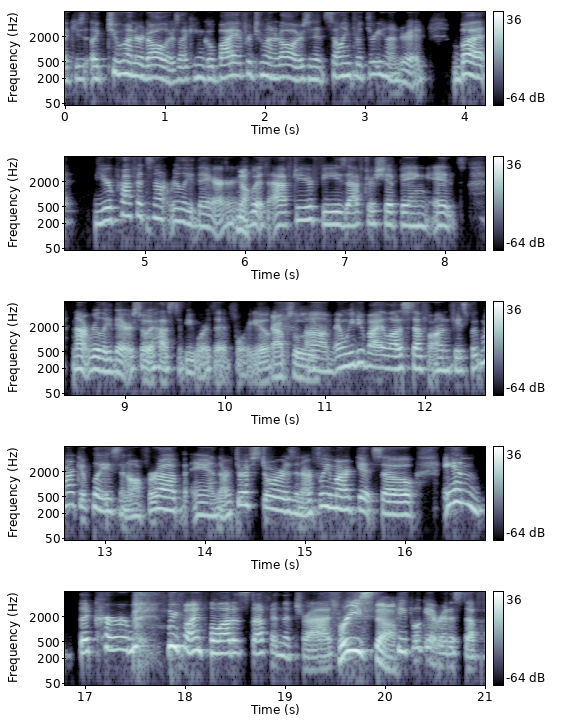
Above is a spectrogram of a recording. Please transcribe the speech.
like you like two hundred dollars. I can go buy it for two hundred dollars and it's selling for three hundred, but your profit's not really there No. with after your fees, after shipping, it's not really there. So it has to be worth it for you. absolutely. Um, and we do buy a lot of stuff on Facebook Marketplace and OfferUp and our thrift stores and our flea market. So, and the curb, we find a lot of stuff in the trash. Free stuff. People get rid of stuff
